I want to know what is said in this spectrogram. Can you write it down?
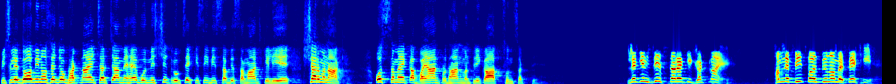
पिछले दो दिनों से जो घटनाएँ चर्चा में है, वो निश्चित रूप से किसी भी सभ्य समाज के लिए शर्मनाक है। उस समय का बयान प्रधानमंत्री का आप सुन सकते हैं। लेकिन जिस तरह की घटनाएँ हमने बीते दिनों में देखी है,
